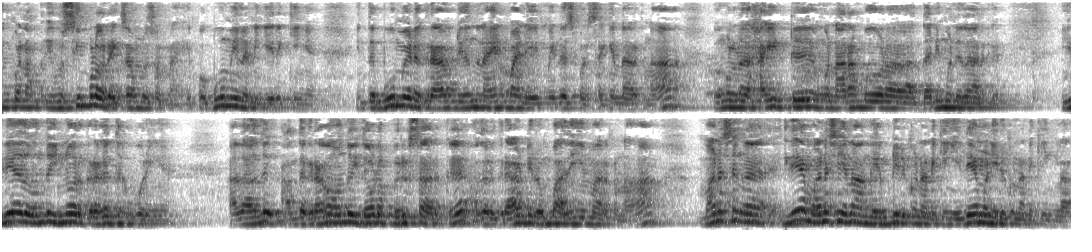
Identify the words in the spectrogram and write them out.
இப்போ நம்ம இப்போ சிம்பிள் ஒரு எக்ஸாம்பிள் சொன்னேன் இப்போ பூமியில் நீங்கள் இருக்கீங்க. இந்த பூமியோட கிராவிட்டி வந்து nine point eight metres per செகண்டாக இருக்குன்னா உங்களோட ஹைட்டு உங்கள் நரம்போட தடிமணி தான் இருக்கு. இதே அது வந்து இன்னொரு கிரகத்துக்கு போறீங்க. அதாவது அந்த கிரகம் வந்து இதோட பெருசா இருக்கு. அதோட கிராவிட்டி ரொம்ப அதிகமா இருக்குன்னா மனுஷங்க இதே மனுஷங்க அங்க எப்படி இருக்கும்னு நினைக்கீங்க இதே மாதிரி இருக்கும்னு நினைக்கீங்களா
